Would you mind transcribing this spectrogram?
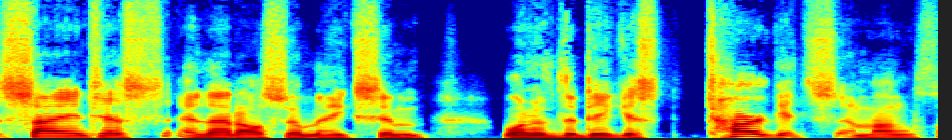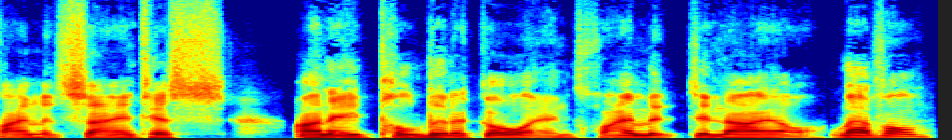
scientists, and that also makes him one of the biggest targets among climate scientists on a political and climate denial level.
